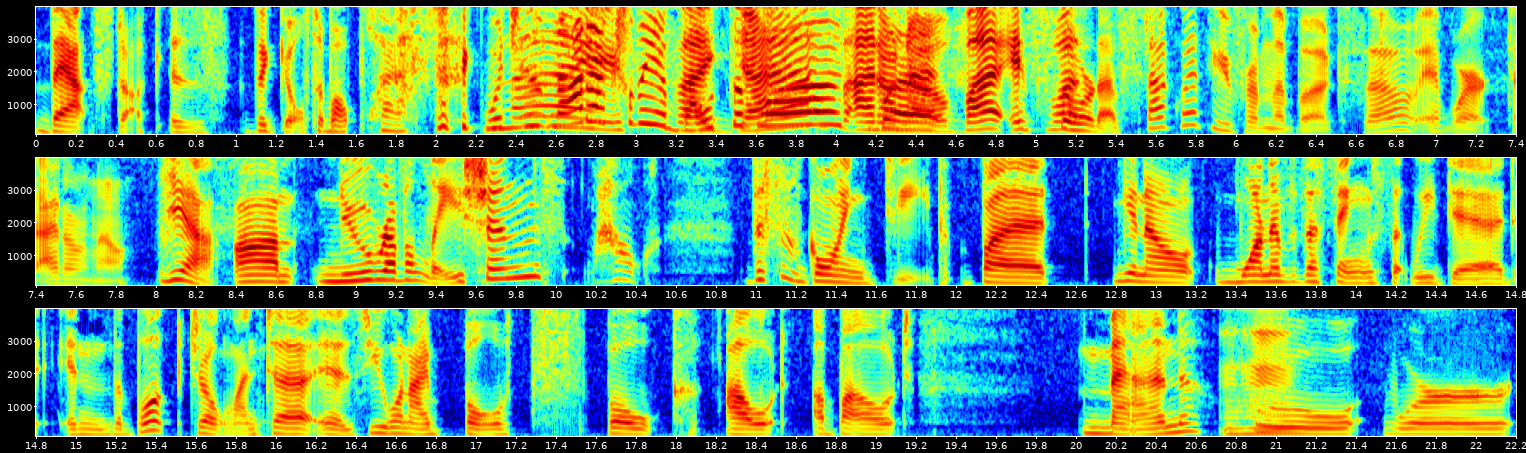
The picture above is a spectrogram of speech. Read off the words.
that stuck is the guilt about plastic, which is not actually about I the guess. book. I don't know, but it's sort of. stuck with you from the book, so it worked. I don't know. Yeah. Um, new revelations. Wow. This is going deep, but you know, one of the things that we did in the book, Jolenta, is you and I both spoke out about men Mm-hmm. who were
